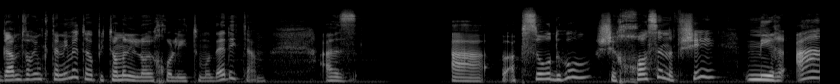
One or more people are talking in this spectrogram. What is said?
גם דברים קטנים יותר, פתאום אני לא יכול להתמודד איתם. אז האבסורד הוא שחוסן נפשי נראה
